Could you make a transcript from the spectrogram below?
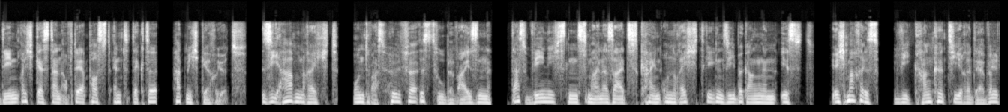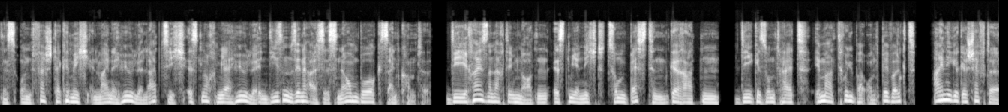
den ich gestern auf der Post entdeckte, hat mich gerührt. Sie haben recht, und was Hilfe es zu beweisen, dass wenigstens meinerseits kein Unrecht gegen Sie begangen ist. Ich mache es, wie kranke Tiere der Wildnis und verstecke mich in meine Höhle. Leipzig ist noch mehr Höhle in diesem Sinne als es Naumburg sein konnte. Die Reise nach dem Norden ist mir nicht zum Besten geraten, die Gesundheit immer trüber und bewölkt, einige Geschäfte,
